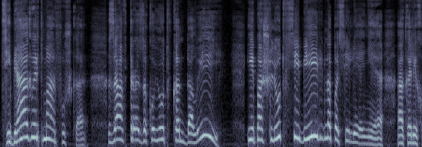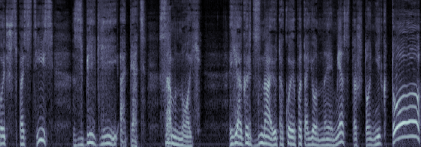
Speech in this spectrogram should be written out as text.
Тебя, говорит Марфушка, завтра закуют в кандалы и пошлют в Сибирь на поселение. А коли хочешь спастись, сбеги опять со мной. Я, говорит, знаю такое потаенное место, что никто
